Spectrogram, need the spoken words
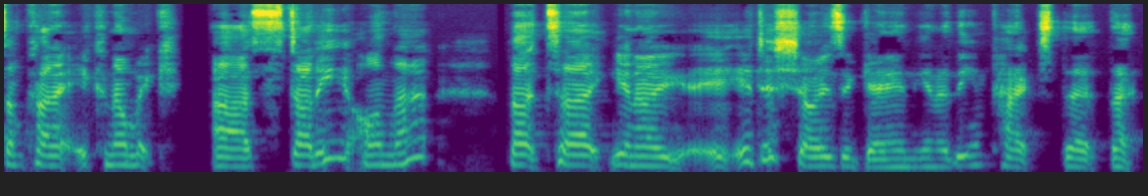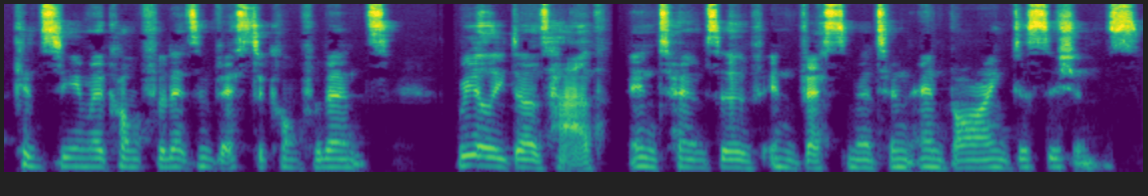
some kind of economic uh, study on that. But, uh, you know, it, it, just shows again, you know, the impact that, that consumer confidence, investor confidence really does have in terms of investment and, and buying decisions.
